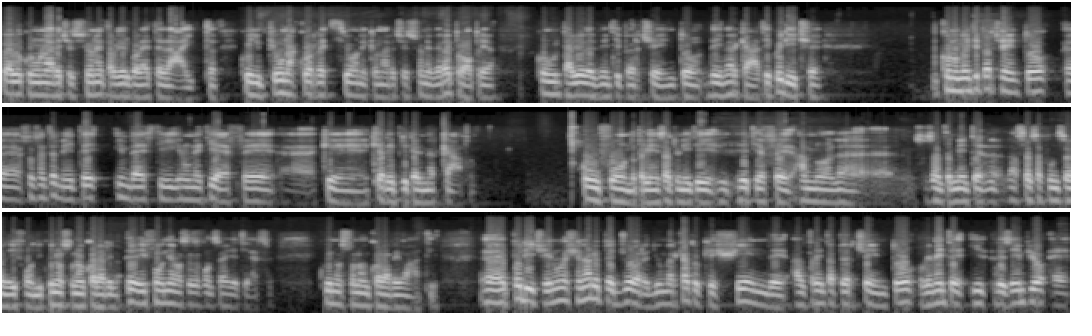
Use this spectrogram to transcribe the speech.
quello con una recessione tra virgolette light, quindi più una correzione che una recessione vera e propria, con un taglio del 20% dei mercati. Qui dice con un 20% eh, sostanzialmente investi in un ETF eh, che, che, replica il mercato un fondo, perché negli Stati Uniti gli ETF hanno il, sostanzialmente la stessa funzione dei fondi, qui non sono ancora arrivati, eh, i fondi hanno la stessa funzione degli ETF, qui non sono ancora arrivati. Eh, poi dice, in uno scenario peggiore di un mercato che scende al 30%, ovviamente il, l'esempio è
